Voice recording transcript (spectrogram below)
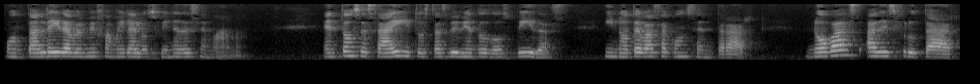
con tal de ir a ver mi familia los fines de semana. Entonces ahí tú estás viviendo dos vidas y no te vas a concentrar. No vas a disfrutar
